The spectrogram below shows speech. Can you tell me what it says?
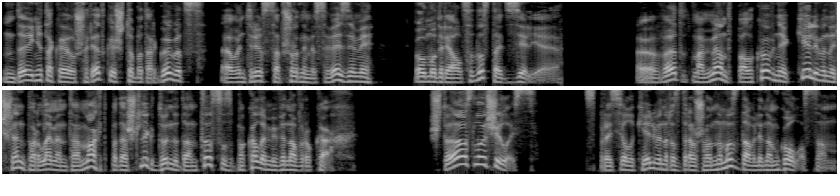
да и не такая уж редкость, чтобы торговец, авантюрист с обширными связями, умудрялся достать зелье. В этот момент полковник Кельвин и член парламента Махт подошли к Дойну Дантесу с бокалами вина в руках. «Что случилось?» — спросил Кельвин раздраженным и сдавленным голосом.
